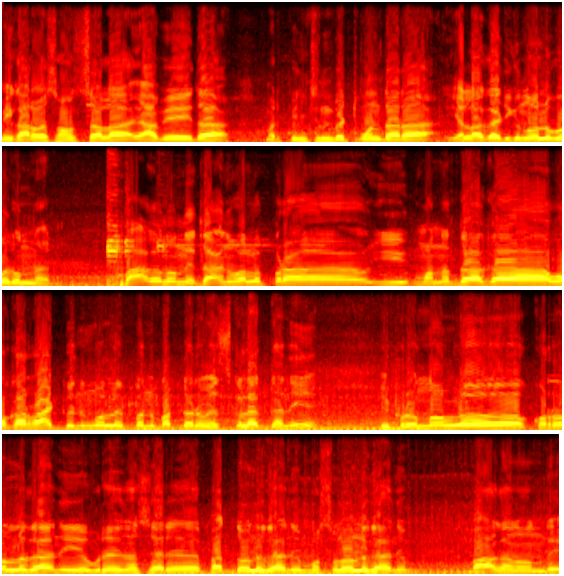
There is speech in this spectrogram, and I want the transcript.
మీకు అరవై సంవత్సరాల యాభై ఐదా? మరి పింఛన్ పెట్టుకుంటారా? ఇలాగ అడిగిన వాళ్ళు కూడా ఉన్నారు. బాగానే ఉంది. దానివల్ల ప్రా ఈ మొన్నదాకా ఒక రాడ్ బిందింగ్ వాళ్ళు ఇబ్బంది పడ్డారు ఇసుకలేక కానీ ఇప్పుడు ఉన్న వాళ్ళు కుర్రోళ్ళు కానీ ఎవరైనా సరే పెద్దోళ్ళు కానీ ముసలోళ్ళు కానీ బాగానే ఉంది.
